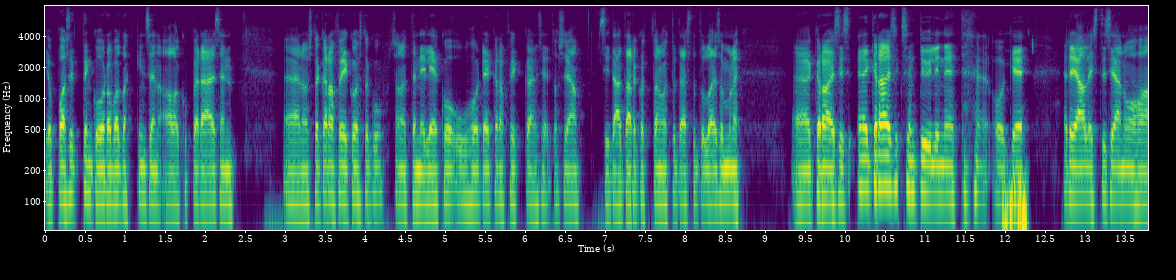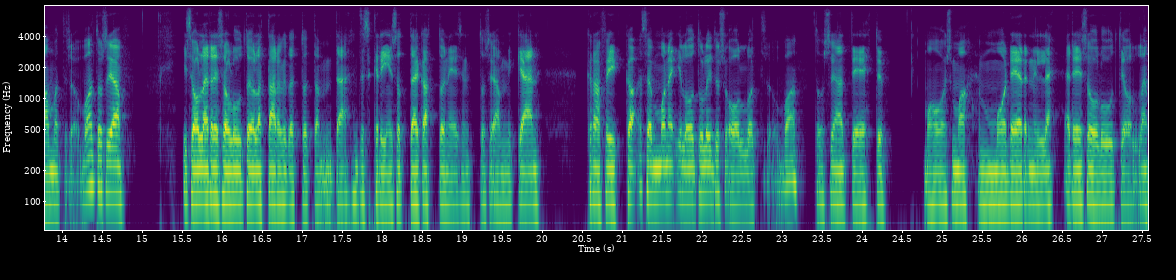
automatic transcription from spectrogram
jopa sitten korvatakin sen alkuperäisen noista grafiikoista, kun sanoitte 4K UHD-grafiikkaa, niin se tosiaan sitä tarkoittanut, että tästä tulee semmoinen Crysis, äh, tyylinen, että oikein realistisia nuo hahmot, se on vaan tosiaan isolle resoluutiolle tarkoitettu, että mitä niitä screenshotteja katsoo, niin ei se nyt tosiaan mikään grafiikka, semmoinen ilotulitus ollut, että se on vaan tosiaan tehty mahdollisimman modernille resoluutiolle.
